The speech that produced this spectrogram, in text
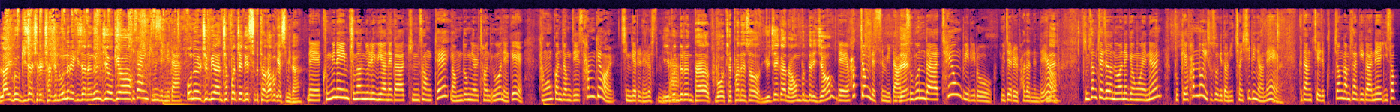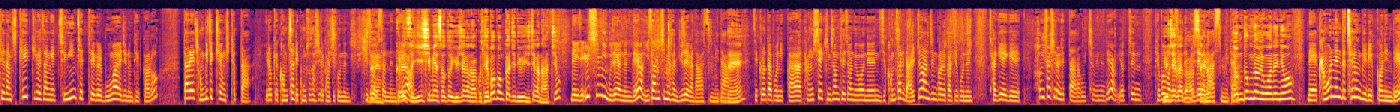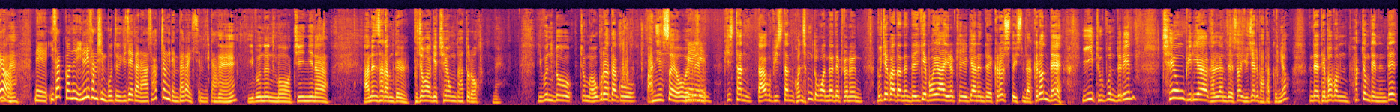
라이브 기자실을 찾은 오늘의 기자는 은지옥이요. 시사인 김은지입니다. 오늘 준비한 첫 번째 뉴스부터 가보겠습니다. 네, 국민의힘 중앙윤리위원회가 김성태, 염동열 전 의원에게 당원권 정지 3개월 징계를 내렸습니다. 이분들은 다 뭐 재판에서 유죄가 나온 분들이죠? 네, 확정됐습니다. 네. 두분 다 채용 비리로 유죄를 받았는데요. 네. 김성태 전 의원의 경우에는 국회 환노위 소속이던 2012년에 네. 그 당시에 이제 국정감사 기간에 이석태 당시 KT 회장의 증인 채택을 무마해주는 대가로 딸의 정규직 채용시켰다. 이렇게 검찰이 공소 사실을 가지고는 기소했었는데요. 네. 그래서 2심에서도 유죄가 나왔고 대법원까지도 유죄가 나왔죠? 네, 이제 1심이 무죄였는데요. 2, 3심에서는 유죄가 나왔습니다. 네. 이제 그러다 보니까 당시에 김성태 전 의원은 이제 검찰이 날조한 증거를 가지고는 자기에게 허위 사실을 했다라고 유청했는데요. 여튼 유죄가 대법원에서는 나왔어요. 유죄가 나왔습니다. 염동열 의원은요? 네, 강원랜드 채용 비리 건인데요. 네. 네. 이 사건은 1, 2, 3심 모두 유죄가 나와서 확정이 된 바가 있습니다. 네. 이분은 뭐 지인이나 아는 사람들 부정하게 채용도 하도록. 네. 이분도 좀 억울하다고 많이 했어요. 왜 네, 그러면 비슷한 나하고 비슷한 권성동 원내대표는 무죄 받았는데 이게 뭐야 이렇게 얘기하는데 그럴 수도 있습니다. 그런데 이 두 분들은 채용 비리와 관련돼서 유죄를 받았군요. 근데 대법원 확정됐는데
